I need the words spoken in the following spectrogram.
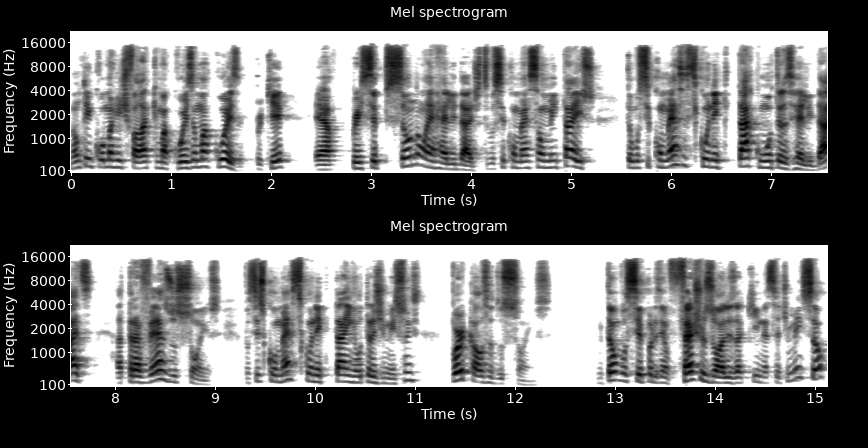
não tem como a gente falar que uma coisa é uma coisa, porque é, a percepção não é a realidade. Então você começa a aumentar isso. Então você começa a se conectar com outras realidades através dos sonhos. Vocês começam a se conectar em outras dimensões por causa dos sonhos. Então você, por exemplo, fecha os olhos aqui nessa dimensão,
